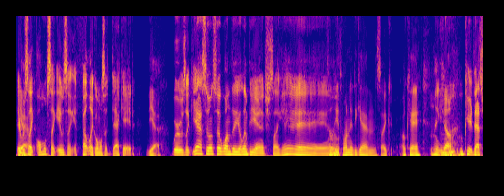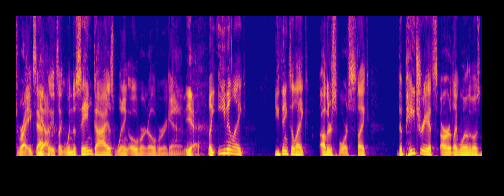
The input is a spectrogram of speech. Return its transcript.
There was like almost like it was like it felt like almost a decade yeah. where it was like yeah so and so won the Olympia and it's just like hey Phil Heath won it again. It's like okay, Like, you know. who, who cares? That's right, exactly. Yeah. It's like when the same guy is winning over and over again. Yeah. Like even like you think to like other sports, like the Patriots are like one of the most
